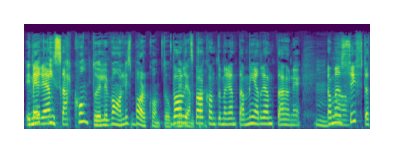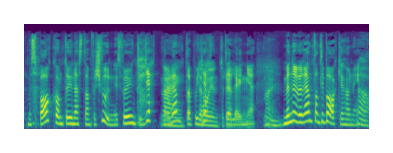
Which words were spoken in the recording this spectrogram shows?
det Med ett ränta. ISK-konto eller vanligt sparkonto? med Vanligt ränta? sparkonto med ränta, med ränta hörni. Ja, men syftet med sparkonto är ju nästan försvunnit för det har ju inte gett någon Nej, ränta på det har ju inte det. jättelänge. Nej. Men nu är räntan tillbaka hörni. Ja.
